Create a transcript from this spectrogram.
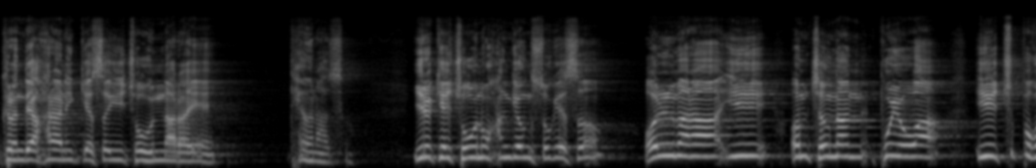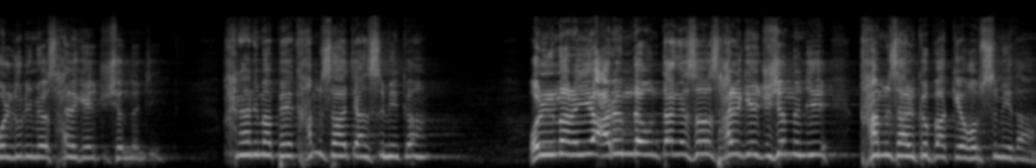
그런데 하나님께서 이 좋은 나라에 태어나서 이렇게 좋은 환경 속에서 얼마나 이 엄청난 보여와 이 축복을 누리며 살게 해주셨는지 하나님 앞에 감사하지 않습니까? 얼마나 이 아름다운 땅에서 살게 해주셨는지 감사할 것밖에 없습니다.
